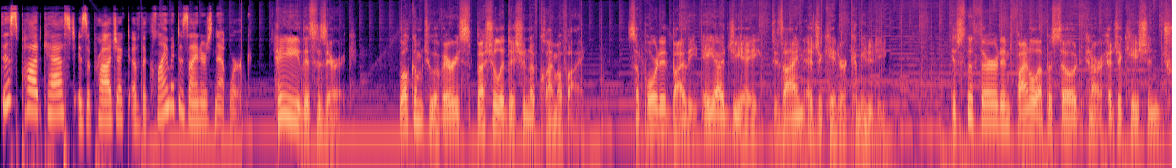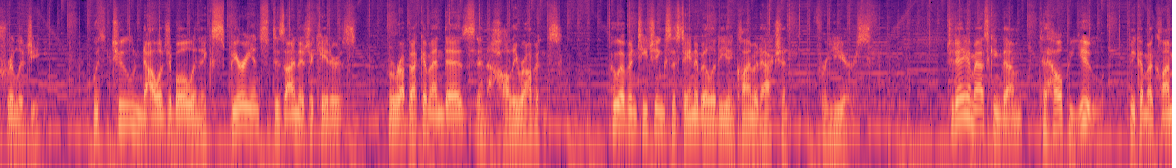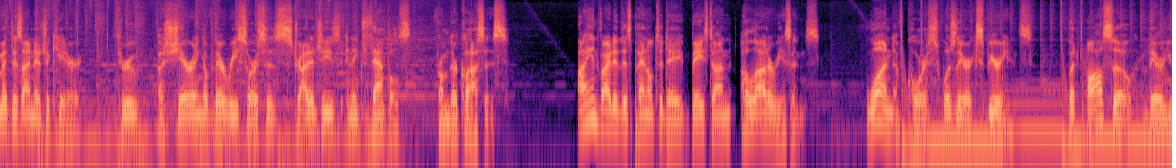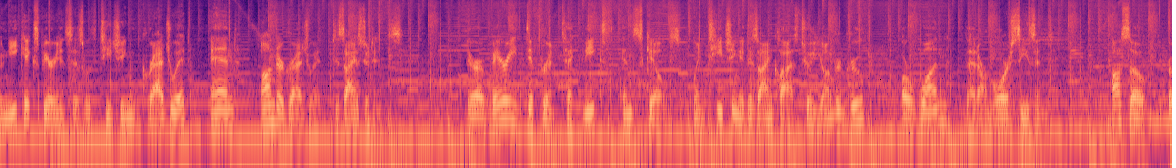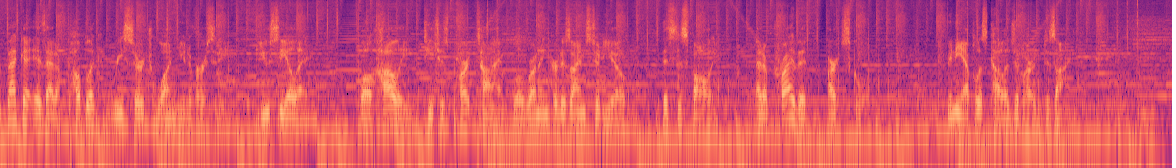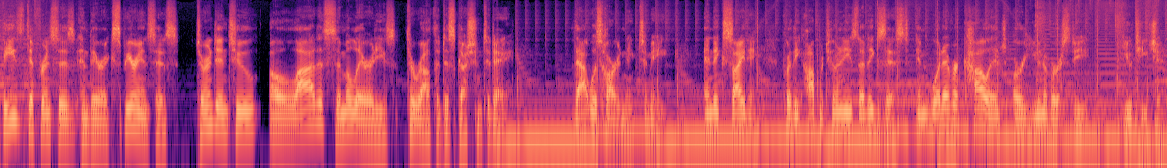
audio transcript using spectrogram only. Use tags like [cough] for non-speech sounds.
This podcast is a project of the Climate Designers Network. Hey, this is Eric. Welcome to a very special edition of Climify, supported by the AIGA Design Educator community. It's the third and final episode in our education trilogy, with two knowledgeable and experienced design educators, Rebeca Méndez and Holly Robbins, who have been teaching sustainability and climate action for years. Today, I'm asking them to help you become a climate design educator through a sharing of their resources, strategies, and examples from their classes. I invited this panel today based on a lot of reasons. One, of course, was their experience, but also their unique experiences with teaching graduate and undergraduate design students. There are very different techniques and skills when teaching a design class to a younger group or one that are more seasoned. Also, Rebeca is at a public Research One university, UCLA, while Holly teaches part time while running her design studio, This is Folly, at a private art school, Minneapolis College of Art and Design. These differences in their experiences turned into a lot of similarities throughout the discussion today. That was heartening to me and exciting for the opportunities that exist in whatever college or university you teach in.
